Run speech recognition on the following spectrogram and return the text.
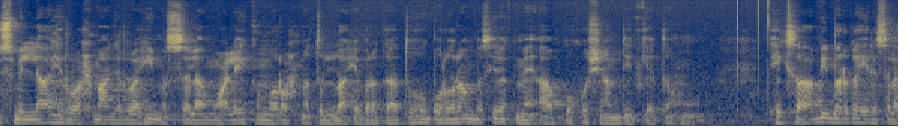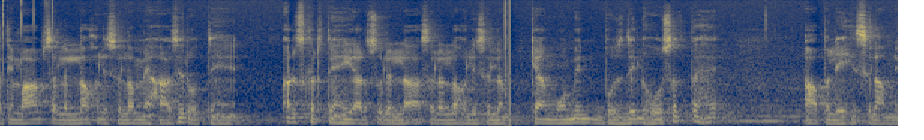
بسم اللہ الرحمن الرحیم۔ السلام علیکم ورحمۃ اللہ وبرکاتہ۔ پروگرام بصیرت میں آپ کو خوش آمدید کہتا ہوں۔ ایک صحابی برگاہ رسالت ماب صلی اللہ علیہ وسلم میں حاضر ہوتے ہیں۔ عرض کرتے ہیں، یا رسول اللہ صلی اللہ علیہ وسلم، کیا مومن بزدل ہو سکتا ہے؟ آپ علیہ السلام نے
